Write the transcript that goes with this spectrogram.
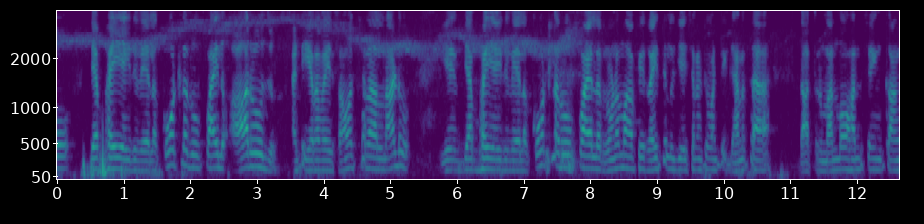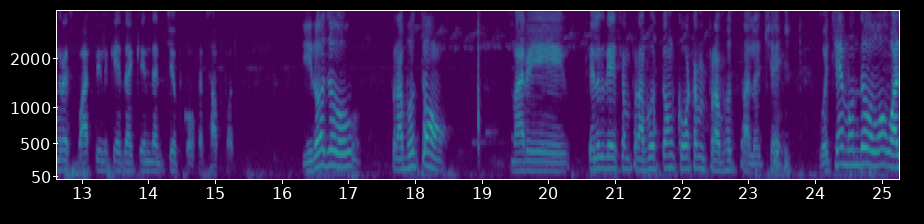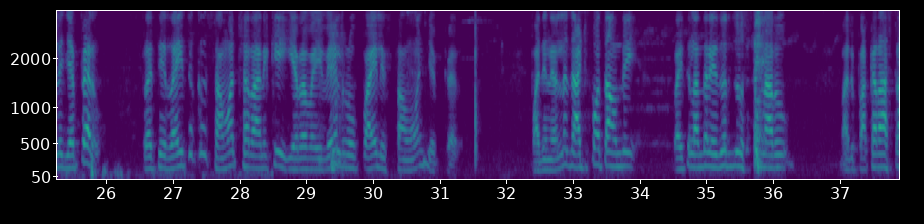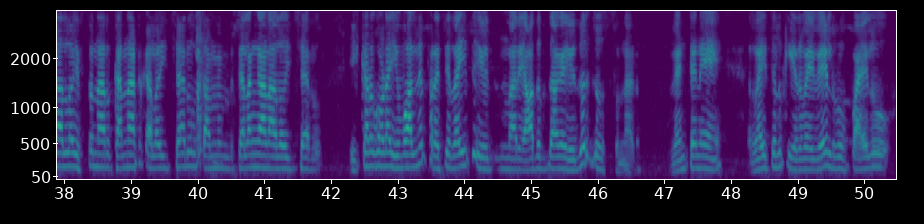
డెబ్భై ఐదు వేల కోట్ల రూపాయలు ఆ రోజు అంటే ఇరవై సంవత్సరాల నాడు డెబ్భై ఐదు వేల కోట్ల రూపాయల రుణమాఫీ రైతులు చేసినటువంటి ఘనత డాక్టర్ మన్మోహన్ సింగ్ కాంగ్రెస్ పార్టీలకే దక్కిందని చెప్పుకోక తప్పదు. ఈరోజు ప్రభుత్వం మరి తెలుగుదేశం ప్రభుత్వం కూటమి ప్రభుత్వాలు వచ్చాయి. వచ్చే ముందు వాళ్ళు చెప్పారు ప్రతి రైతుకు సంవత్సరానికి ఇరవై వేల రూపాయలు ఇస్తాము అని చెప్పారు. పది నెలలు దాటిపోతా ఉంది. రైతులందరూ ఎదురు చూస్తున్నారు. మరి పక్క రాష్ట్రాల్లో ఇస్తున్నారు కర్ణాటకలో ఇచ్చారు తమి తెలంగాణలో ఇచ్చారు. ఇక్కడ కూడా ఇవ్వాలని ప్రతి రైతు మరి ఆదుర్దాగా ఎదురు చూస్తున్నాడు. వెంటనే రైతులకు ఇరవై వేల రూపాయలు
